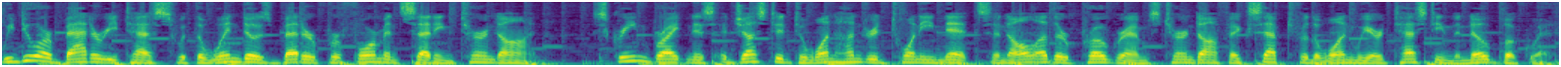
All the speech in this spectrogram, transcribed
we do our battery tests with the Windows Better Performance setting turned on, screen brightness adjusted to 120 nits and all other programs turned off except for the one we are testing the notebook with.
